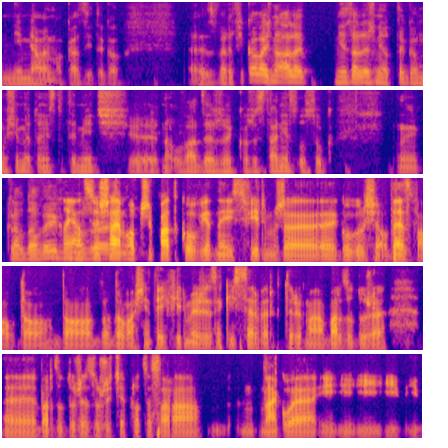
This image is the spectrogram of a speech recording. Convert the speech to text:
nie miałem okazji tego e, zweryfikować, no ale niezależnie od tego musimy to niestety mieć e, na uwadze, że korzystanie z usług cloudowych. No ja może... słyszałem o przypadku w jednej z firm, że e, Google się odezwał do, do, do, do, właśnie tej firmy, że jest jakiś serwer, który ma bardzo duże, e, bardzo duże zużycie procesora, nagłe i, i, i,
